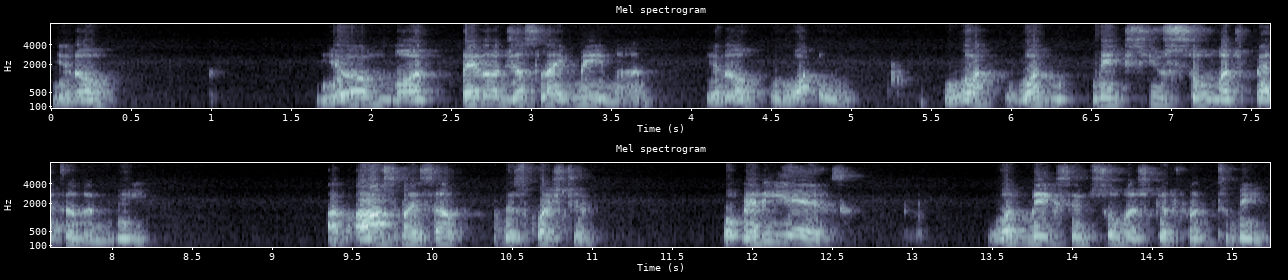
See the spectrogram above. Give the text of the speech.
You know? You're Moreno just like me, man. You know? What, what, what makes you so much better than me? I've asked myself this question for many years. What makes him so much different to me?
